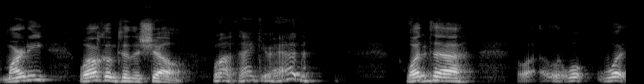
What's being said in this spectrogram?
Marty, welcome to the show. Well, thank you, Ed. What uh, what, what?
